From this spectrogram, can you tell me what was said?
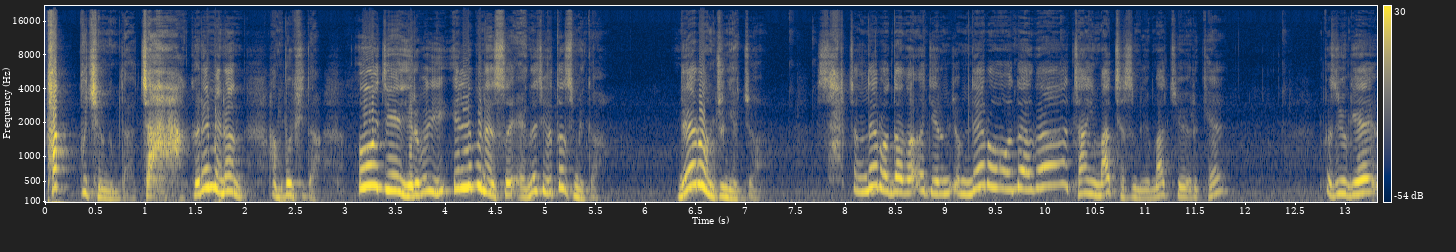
탁 붙이는 겁니다. 자, 그러면은 한번 봅시다. 어제 여러분이 1분에서 에너지가 어떻습니까? 내려오는 중이었죠. 살짝 내려오다가 어제는 좀 내려오다가 장이 맞췄습니다. 맞죠? 이렇게. 그래서 이게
